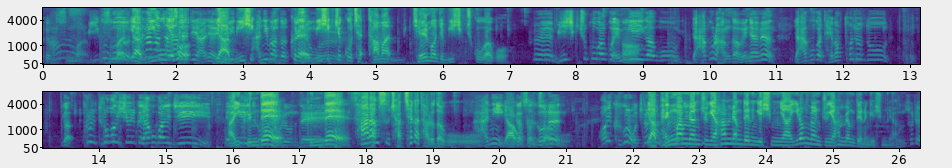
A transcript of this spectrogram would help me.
그게 무슨 아, 말 미국은 무슨 말야 하나만 미국에서. 야 미식 그래. 미식 축구 제, 다만 제일 먼저 미식 축구 가고 그래 미식 축구 가고 NBA 가고 야구를 안 가. 왜냐면 야구가 대박 터져도 그러니까 그럼 들어가기 쉬우니까 야구 가야지. 아니, 근데-. 근데 사람 수 자체가 다르다고 아니, 야구 그러니까 선수하고 그거는 아니 그건 어쩔 수 없는 100만 거지. 명 중에 한 명 되는 게 쉽냐 1억 명 중에 한 명 되는 게 쉽냐 뭔 소리야?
